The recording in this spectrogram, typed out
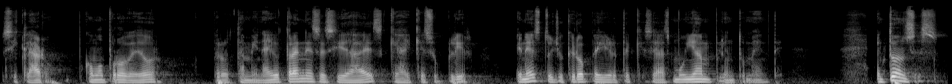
sí, claro, como proveedor pero también hay otras necesidades que hay que suplir. En esto yo quiero pedirte que seas muy amplio en tu mente. Entonces,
